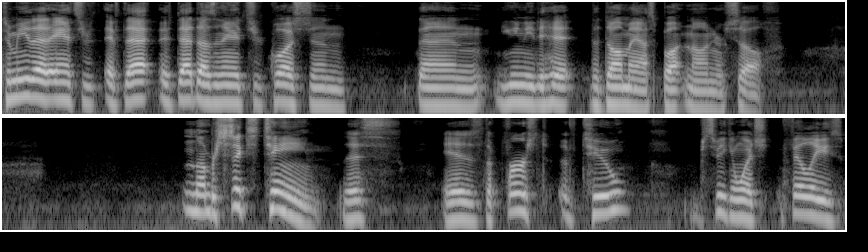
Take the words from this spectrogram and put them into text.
to me that answers if that if that doesn't answer your question, then you need to hit the dumbass button on yourself. Number 16. This is the first of two. Speaking which, Philly's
